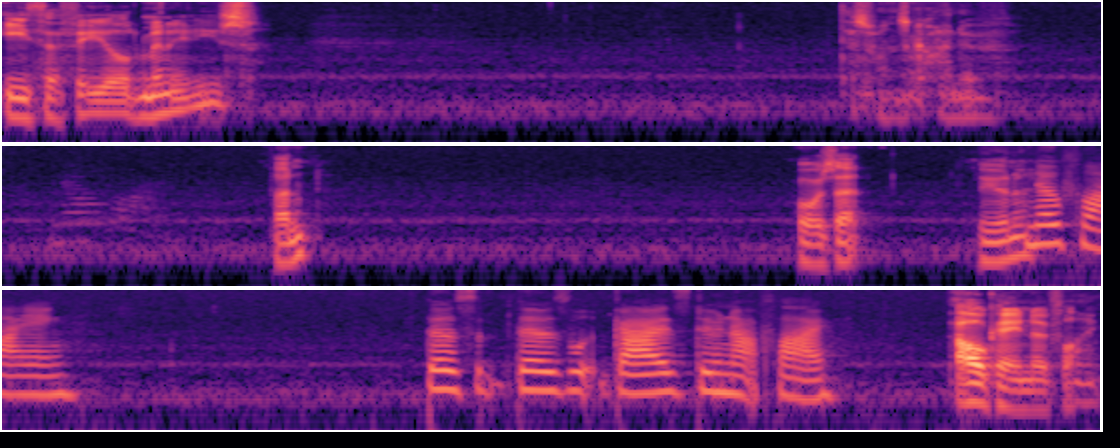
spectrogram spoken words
Etherfield minis. This one's kind of. Pardon? What was that, Leona? No flying. Those those guys do not fly. Oh, okay, no flying.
